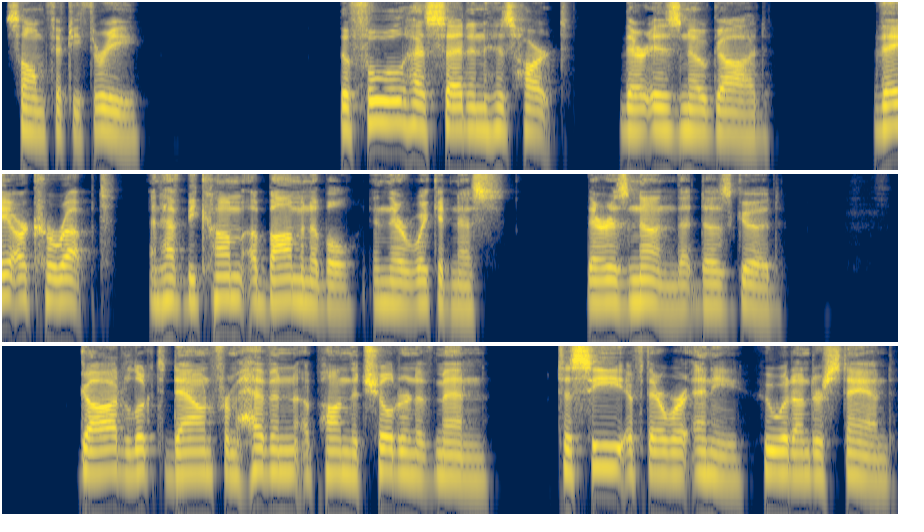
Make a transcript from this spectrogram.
Psalm 53 The fool has said in his heart, There is no God. They are corrupt and have become abominable in their wickedness. There is none that does good. God looked down from heaven upon the children of men to see if there were any who would understand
